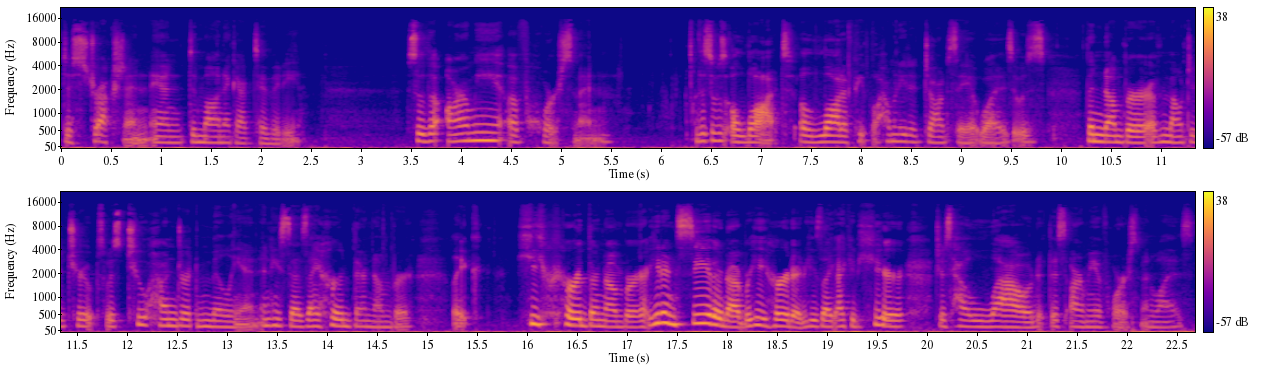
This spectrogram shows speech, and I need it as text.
destruction, and demonic activity. So, the army of horsemen. This was a lot, a lot of people. How many did John say it was? It was the number of mounted troops was 200 million. And he says, I heard their number. Like, he heard their number. He didn't see their number, he heard it. He's like, I could hear just how loud this army of horsemen was.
